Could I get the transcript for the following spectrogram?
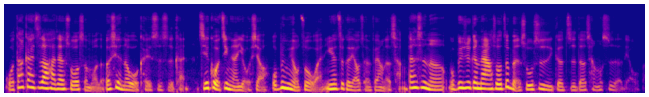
我大概知道他在说什么了，而且呢，我可以试试看。结果竟然有效。我并没有做完，因为这个疗程非常的长。但是呢，我必须跟大家说，这本书是一个值得尝试的疗法。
